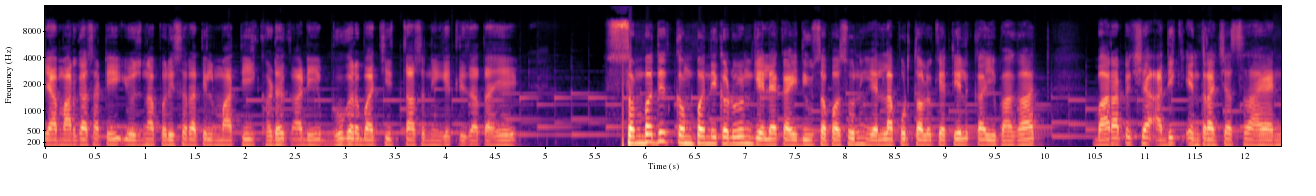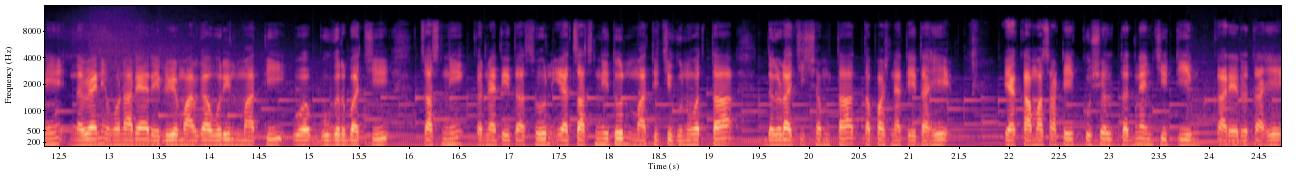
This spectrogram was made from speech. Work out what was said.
या मार्गासाठी योजना परिसरातील माती खडक आणि भूगर्भाची चाचणी घेतली जात आहे. संबंधित कंपनीकडून गेल्या काही दिवसापासून यल्लापूर तालुक्यातील काही भागात बारापेक्षा अधिक यंत्रांच्या सहाय्याने नव्याने होणाऱ्या रेल्वे मार्गावरील माती व भूगर्भाची चाचणी करण्यात येत असून या चाचणीतून मातीची गुणवत्ता दगडाची क्षमता तपासण्यात येत आहे. या कामासाठी कुशल तज्ज्ञांची टीम कार्यरत आहे.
